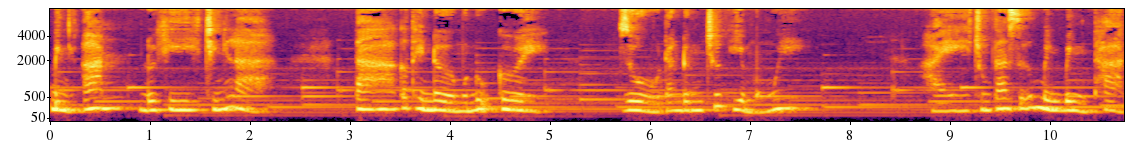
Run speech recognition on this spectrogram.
Bình an đôi khi chính là ta có thể nở một nụ cười dù đang đứng trước hiểm nguy. Hay chúng ta giữ mình bình thản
